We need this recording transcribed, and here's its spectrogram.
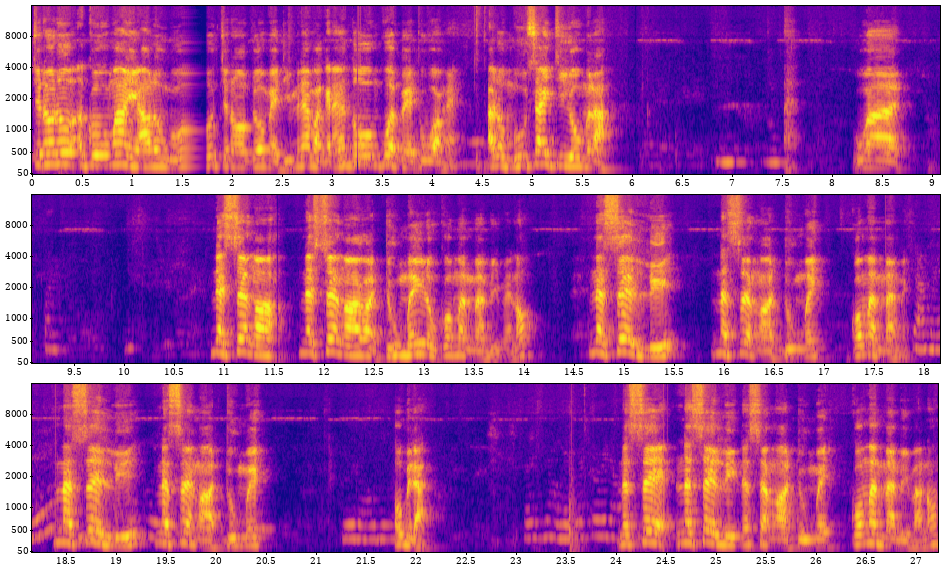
ကျွန်တော်တို့အကူမတွေအားလုံးကိုကျွန်တော်ပြောမယ်ဒီမနေ့မှာကဏ္ဍ၃ကွက်ပဲထိုးရမယ်အဲ့တော့မူဆိုင်ကြည့်အောင်မလားဟိုက25 25ကဒူမိန်လို့ comment မှတ်ပြီမယ်နော် 24 25ဒူမိန် comment မှတ်မယ်ချမ်းမေး24 25ဒူမိန်ဟုတ်ပြီလား20 24 25ဒူမိန် comment မှတ်ပြီပါနော်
